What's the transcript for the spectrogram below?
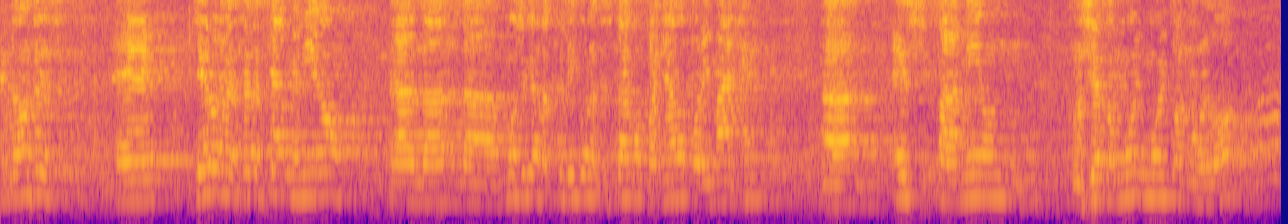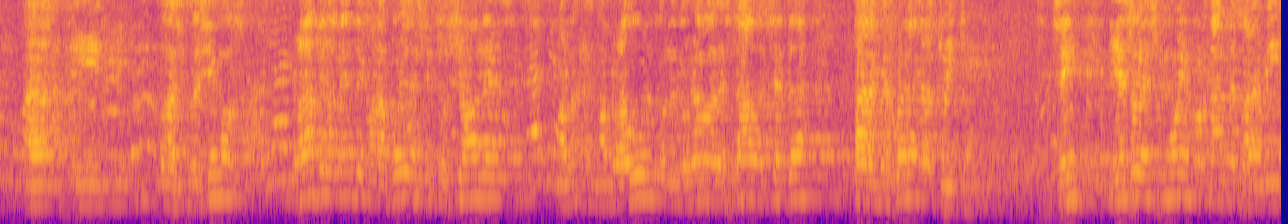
Entonces, eh, quiero agradecerles que han venido la, música de las películas está acompañada por imagen. Ah, es para mí un concierto muy, muy conmovedor ah, y lo, hicimos rápidamente con apoyo de instituciones, con, Raúl, con el gobierno del Estado, etcétera, para que fuera gratuito. ¿sí? Y eso es muy importante para mí,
